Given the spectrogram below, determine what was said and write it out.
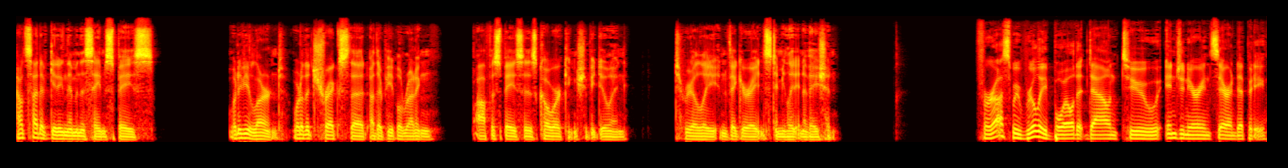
outside of getting them in the same space, what have you learned? What are the tricks that other people running office spaces, co working should be doing to really invigorate and stimulate innovation? For us, we really boiled it down to engineering serendipity.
